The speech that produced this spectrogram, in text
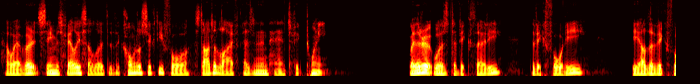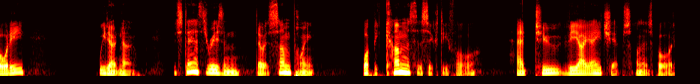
However, it seems fairly solid that the Commodore 64 started life as an enhanced VIC-20. Whether it was the VIC-30, the VIC-40, the other VIC-40, we don't know. It stands to reason, though at some point, what becomes the 64 had two VIA chips on its board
